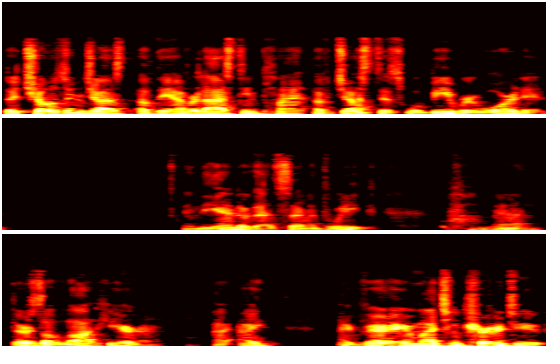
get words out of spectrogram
the chosen just of the everlasting plant of justice will be rewarded. In the end of that seventh week. Oh, man, there's a lot here. I, I I very much encourage you.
